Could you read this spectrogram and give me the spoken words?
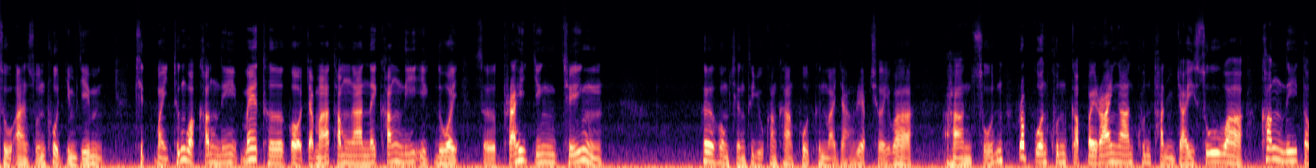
สู่อ่านสุนพูดยิ้มยิ้มคิดไม่ถึงว่าครั้งนี้ แม่เธอก็จะมาทำงานในครั้งนี้อีกด้วยเซอร์ไพรส์จริงๆเฮ่อฮงเฉิงที่อยู่ข้างๆ พูดขึ้นมาอย่างเรียบเฉยว่า อาหารศูนย์ รบกวนคุณกลับไปรายงานคุณทันใหญ่สู้ว่า ครั้งนี้ตระ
